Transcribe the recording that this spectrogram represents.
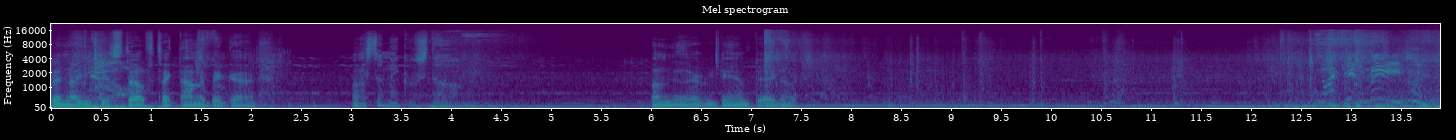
I didn't know you could stealth take down the big guy. Eso me gustó. I'm new every damn day, don't Not getting me!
